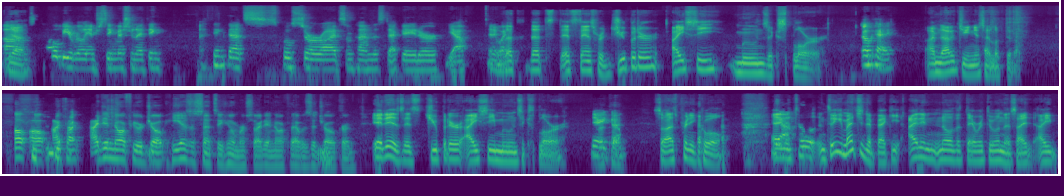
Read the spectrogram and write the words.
Um, yeah. so that will be a really interesting mission. I think I think that's supposed to arrive sometime this decade, or yeah. Anyway, that's that's it stands for Jupiter Icy Moons Explorer. Okay. I'm not a genius. I looked it up. Oh, oh! I thought I didn't know if you were joke. He has a sense of humor, so I didn't know if that was a joke or. It is. It's Jupiter Icy Moons Explorer. There you okay. go. So that's pretty cool. and yeah. until until you mentioned it, Becky, I didn't know that they were doing this. I I,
